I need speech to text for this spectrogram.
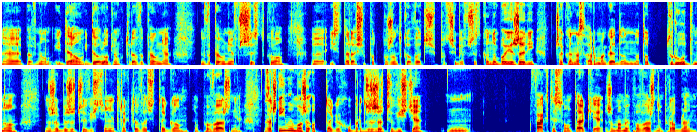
e, pewną ideą, ideologią, która wypełnia, wypełnia wszystko e, i stara się podporządkować pod siebie wszystko, no bo jeżeli czeka nas Armagedon, no to trudno, żeby rzeczywiście nie traktować tego poważnie. Zacznijmy może od tego, Hubert, że rzeczywiście mm, fakty są takie, że mamy poważny problem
